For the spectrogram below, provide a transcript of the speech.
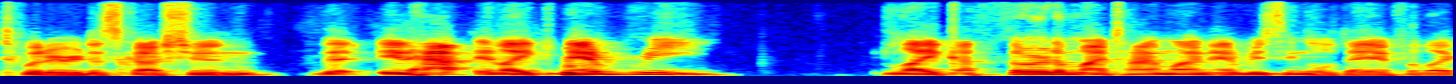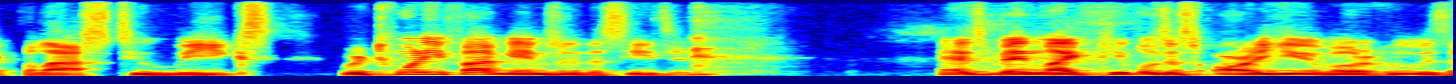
twitter discussion that it happened like every like a third of my timeline every single day for like the last two weeks we're 25 games into the season it has been like people just arguing about who is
